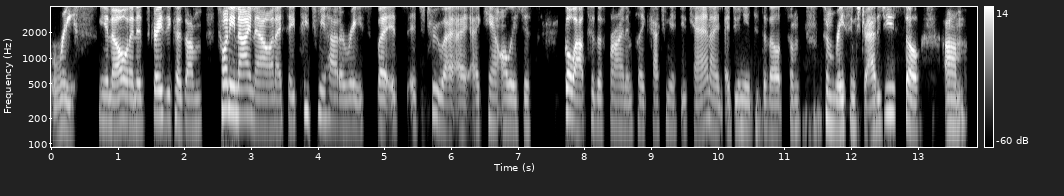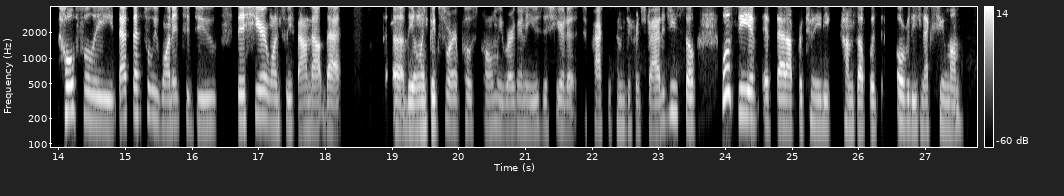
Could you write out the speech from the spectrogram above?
race you know and it's crazy because i'm 29 now and i say teach me how to race but it's it's true I, I, I can't always just go out to the front and play catch me if you can i, I do need to develop some some racing strategies so um hopefully that that's what we wanted to do this year once we found out that uh, the Olympics were postponed. We were going to use this year to, to practice some different strategies. So we'll see if, if that opportunity comes up with over these next few months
